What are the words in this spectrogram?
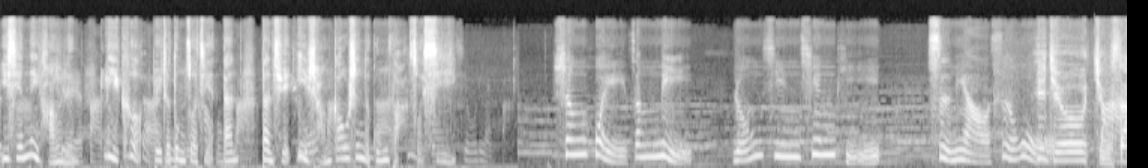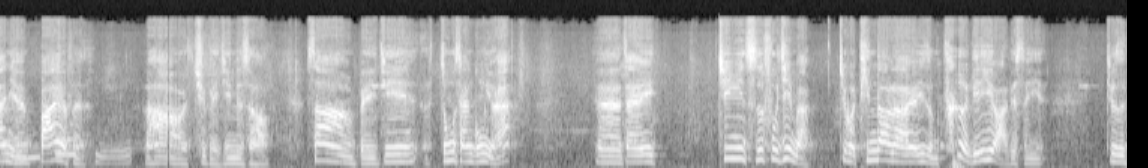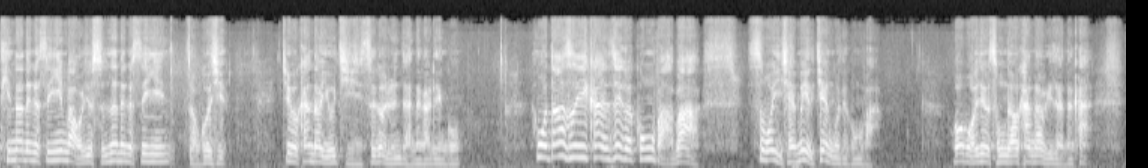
一些内行人立刻被这动作简单但却异常高深的功法所吸引。生慧增力，容心清体，寺庙寺务。一九九三年八月份，然后去北京的时候，上北京中山公园，呃，在。金鱼池附近吧，结果听到了一种特别悦耳的声音，就是听到那个声音吧，我就顺着那个声音走过去，结果看到有几十个人在那个练功。我当时一看这个功法吧，是我以前没有见过的功法，我我就从头看到尾在那看，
